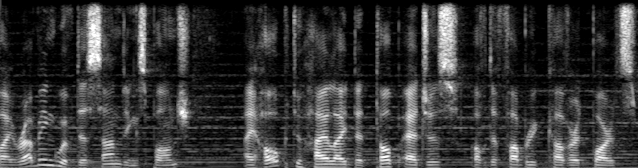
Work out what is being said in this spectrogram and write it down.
By rubbing with the sanding sponge, I hope to highlight the top edges of the fabric covered parts.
